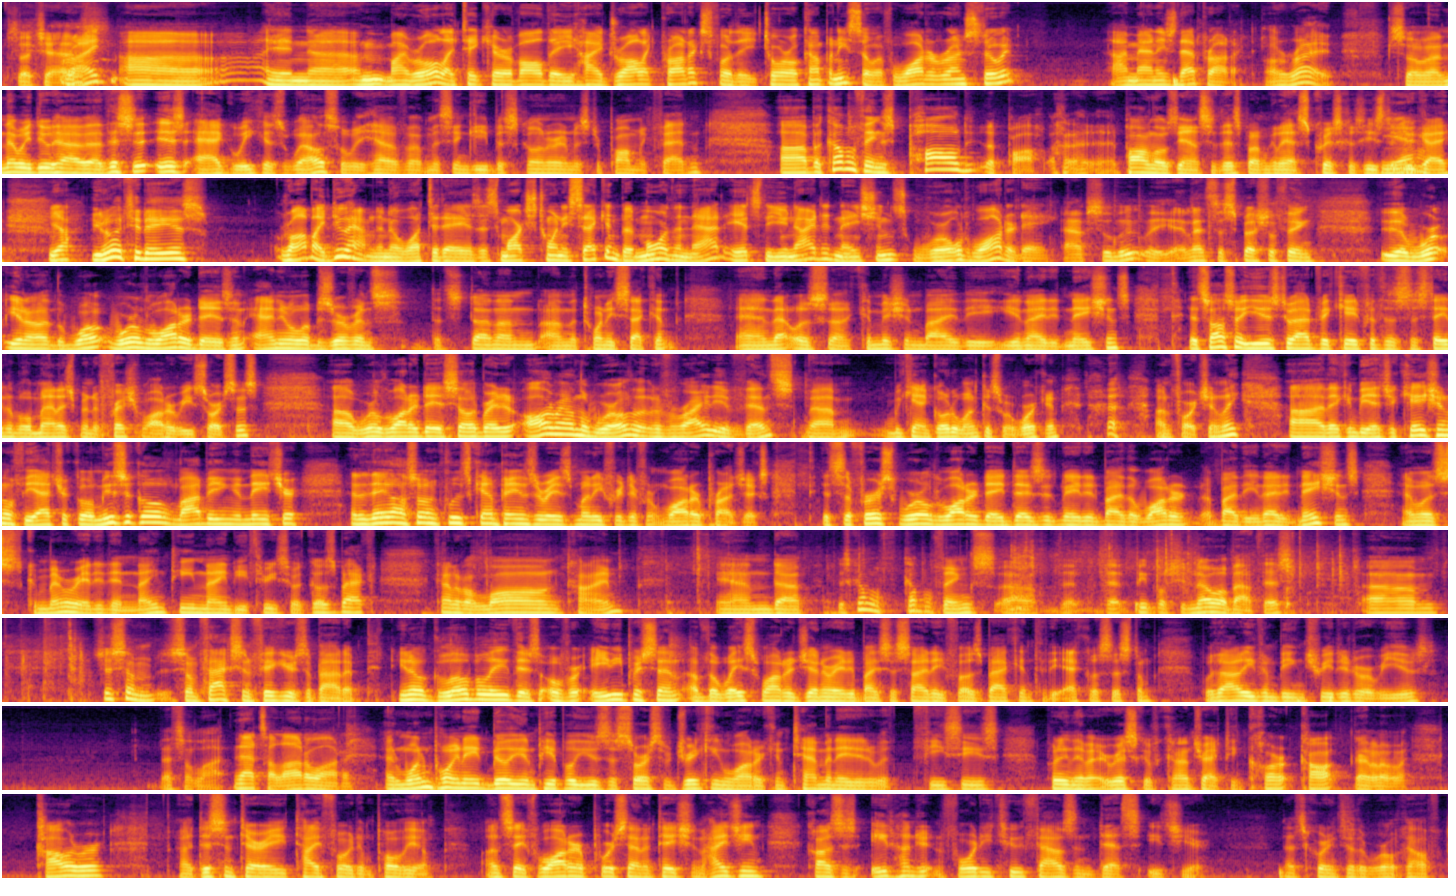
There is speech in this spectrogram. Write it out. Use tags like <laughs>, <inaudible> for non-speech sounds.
such as right. Uh, in uh, my role, I take care of all the hydraulic products for the Toro Company. So if water runs through it, I manage that product. All right. So and then we do have uh, this is Ag Week as well. So we have uh, Miss Inge Bisconer and Mr. Paul McFadden. Uh, but a couple of things. Paul, uh, Paul, <laughs> Paul knows the answer to this, but I'm going to ask Chris because he's the yeah. new guy. Yeah. You know what today is? Rob, I do happen to know what today is. It's March 22nd, but more than that, it's the United Nations World Water Day. Absolutely, and that's a special thing. The world, you know, the World Water Day is an annual observance that's done on on the 22nd and that was uh, commissioned by the United Nations. It's also used to advocate for the sustainable management of freshwater resources. Uh, World Water Day is celebrated all around the world at a variety of events. Um, we can't go to one because we're working, <laughs> unfortunately. Uh, they can be educational, theatrical, musical, lobbying in nature, and the day also includes campaigns to raise money for different water projects. It's the first World Water Day designated by the water by the United Nations and was commemorated in 1993. So it goes back kind of a long time. And uh, there's a couple couple things uh, that that people should know about this. Um, just some some facts and figures about it. You know, globally, there's over 80% of the wastewater generated by society flows back into the ecosystem without even being treated or reused. That's a lot. That's a lot of water. And 1.8 billion people use the source of drinking water contaminated with feces, putting them at risk of contracting cholera, uh, dysentery, typhoid, and polio. Unsafe water, poor sanitation, and hygiene causes 842,000 deaths each year. That's according to the World Health.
